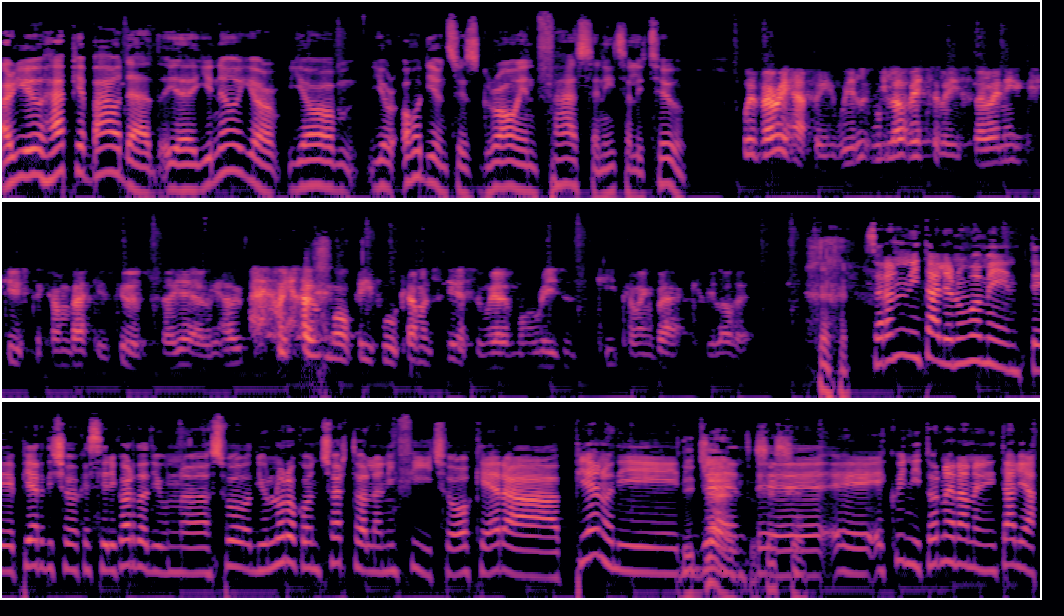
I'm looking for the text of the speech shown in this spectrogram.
Are you happy about that? Uh, you know, your, your, your audience is growing fast in Italy too. We're very happy. We, we love Italy, so any excuse to come back is good. So yeah, we hope we hope more people will come and see us, and we have more reasons to keep coming back. We love it. Saranno in Italia nuovamente. Pier diceva che si ricorda di un, uh, suo- di un loro concerto all'Anificio che era pieno di, Di gente, gente, sì, sì. E, e quindi torneranno in Italia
